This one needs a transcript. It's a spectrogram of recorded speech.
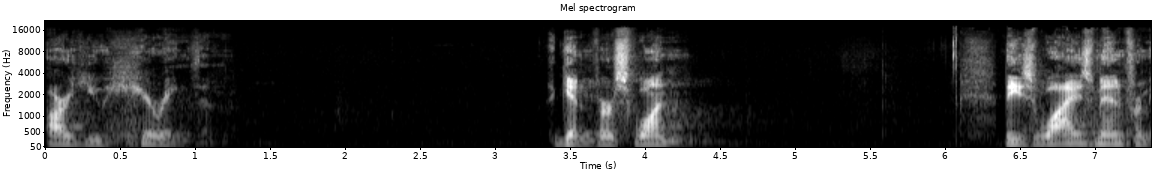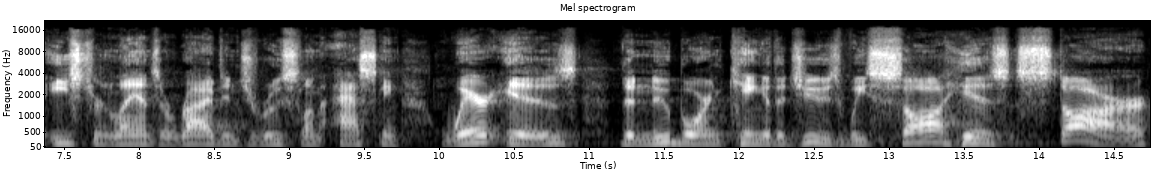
Are you hearing them? Again, verse 1. These wise men from eastern lands arrived in Jerusalem asking, Where is the newborn king of the Jews? We saw his star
